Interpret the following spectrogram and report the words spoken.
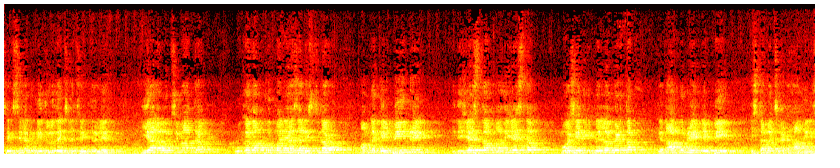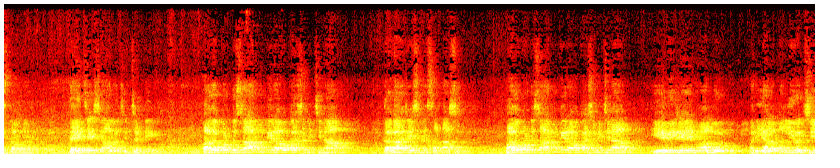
సిరిసిల్లకు నిధులు తెచ్చిన చరిత్ర లేదు. ఇవాళ వచ్చి మాత్రం ఉకదప్పుడు ఉపన్యాసాలు ఇస్తున్నారు. మమ్మల్ని గెలిపియండ్రి ఇది చేస్తాం అది చేస్తాం. మోసేనికి బెల్లం పెడతాం. ఇక నాకుండ్రి అని చెప్పి ఇష్టం వచ్చినట్టు హామీలు ఇస్తా ఉన్నారు. దయచేసి ఆలోచించండి. పదకొండు సార్లు మీరు అవకాశం ఇచ్చిన దగా చేసిన సన్నాసులు. పదకొండు సార్లు మీరు అవకాశం ఇచ్చిన ఏమీ చేయని వాళ్ళు మరి ఇవాళ మళ్ళీ వచ్చి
